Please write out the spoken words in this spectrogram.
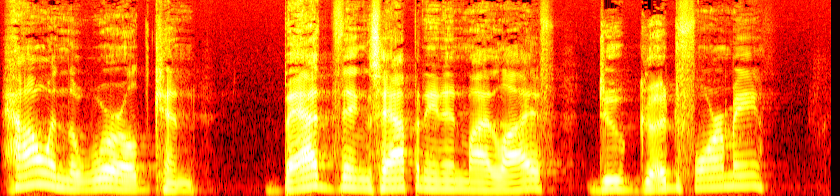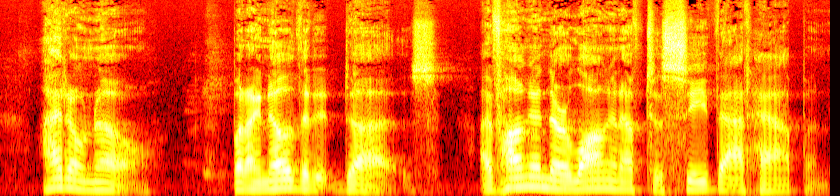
How in the world can bad things happening in my life do good for me? I don't know, but I know that it does. I've hung in there long enough to see that happen.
